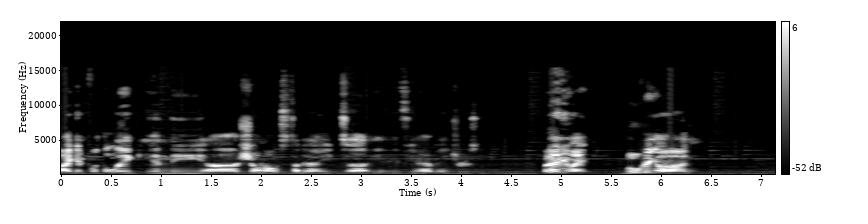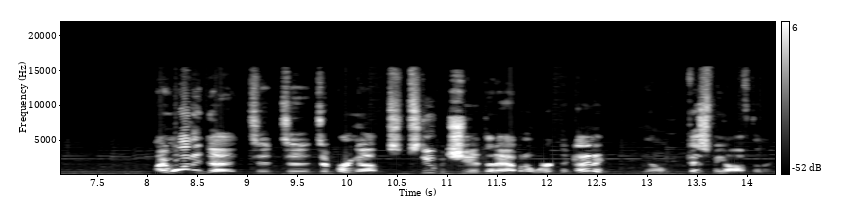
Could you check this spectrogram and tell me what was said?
I can put the link in the uh, show notes tonight uh, if you have interest. But anyway, moving on. I wanted to, to, to, to bring up some stupid shit that happened at work that kind of, you know, pissed me off tonight.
